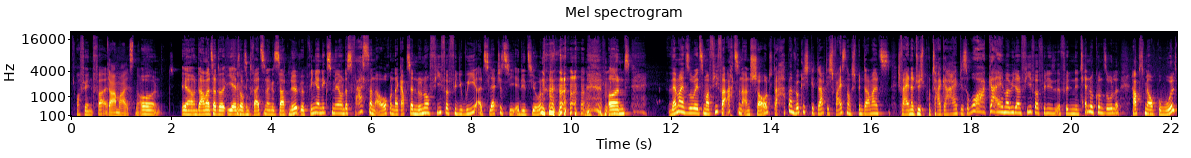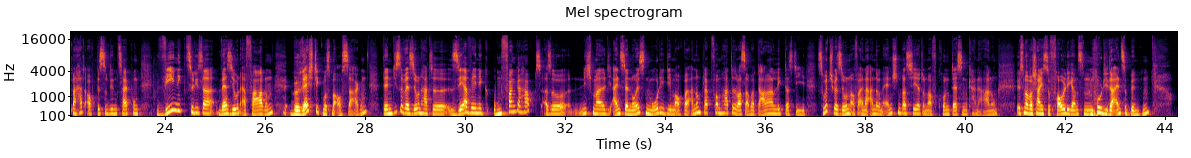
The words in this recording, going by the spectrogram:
Auf jeden Fall. Damals noch. Und ja, und damals hat EA 2013 dann gesagt, nö, wir bringen ja nichts mehr und das war's dann auch. Und da gab's ja nur noch FIFA für die Wii als Legacy-Edition. und wenn man so jetzt mal FIFA 18 anschaut, da hat man wirklich gedacht, ich weiß noch, ich bin damals, ich war ja natürlich brutal gehypt, ich so, boah, geil, mal wieder ein FIFA für die, für die Nintendo-Konsole, hab's mir auch geholt. Man hat auch bis zu diesem Zeitpunkt wenig zu dieser Version erfahren. Berechtigt muss man auch sagen, denn diese Version hatte sehr wenig Umfang gehabt, also nicht mal die eins der neuesten Modi, die man auch bei anderen Plattformen hatte, was aber daran liegt, dass die Switch-Version auf einer anderen Engine basiert und aufgrund dessen, keine Ahnung, ist man wahrscheinlich so faul, die ganzen Modi da einzubinden.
